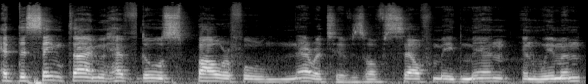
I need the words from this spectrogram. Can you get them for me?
At the same time, you have those powerful narratives of self made men and women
